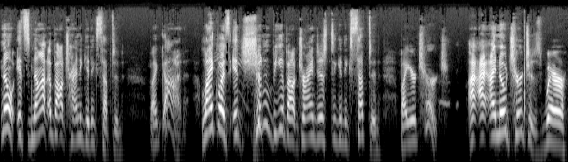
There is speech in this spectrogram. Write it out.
No, it's not about trying to get accepted by God. Likewise, it shouldn't be about trying just to get accepted by your church. I, I, know churches where,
